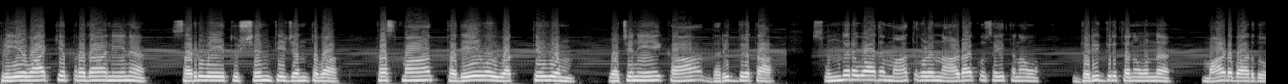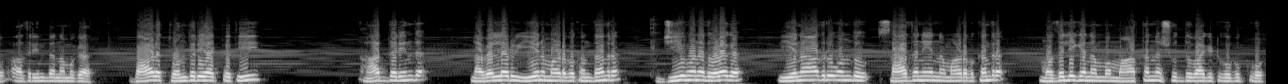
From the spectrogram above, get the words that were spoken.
ಪ್ರಿಯವಾಕ್ಯ ಪ್ರಧಾನೇನ ಸರ್ವೇ ತುಷ್ಯಂತಿ ಜಂತವ ತಸ್ಮಾತ್ ತದೇವ ವಕ್ತವ್ಯಂ ವಚನೇ ಕಾ ದರಿದ್ರತ. ಸುಂದರವಾದ ಮಾತುಗಳನ್ನು ಆಡಾಕು ಸಹಿತ ನಾವು ದರಿದ್ರತನವನ್ನ ಮಾಡಬಾರದು. ಅದರಿಂದ ನಮಗ ಬಹಳ ತೊಂದರೆ ಆಗ್ತತಿ. ಆದ್ದರಿಂದ ನಾವೆಲ್ಲರೂ ಏನು ಮಾಡ್ಬೇಕಂತಂದ್ರ ಜೀವನದೊಳಗೆ ಏನಾದರೂ ಒಂದು ಸಾಧನೆಯನ್ನ ಮಾಡ್ಬೇಕಂದ್ರೆ ಮೊದಲಿಗೆ ನಮ್ಮ ಮಾತನ್ನ ಶುದ್ಧವಾಗಿಟ್ಕೋಬೇಕು.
